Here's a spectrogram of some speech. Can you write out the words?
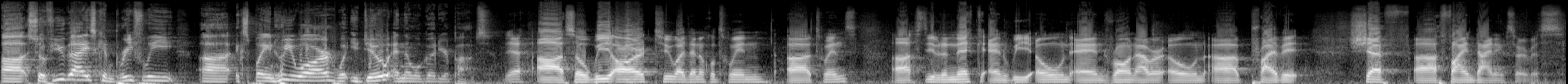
Uh, so if you guys can briefly uh, explain who you are, what you do, and then we'll go to your pops. Yeah. Uh, so we are two identical twin uh, twins, uh, Steven and Nick, and we own and run our own uh, private chef uh, fine dining service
